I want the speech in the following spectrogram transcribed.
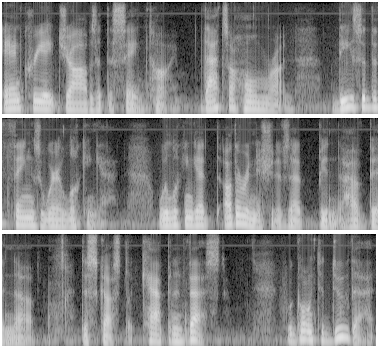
and create jobs at the same time. That's a home run. These are the things we're looking at. We're looking at other initiatives that have been, have been uh, discussed, like cap and invest. If we're going to do that,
